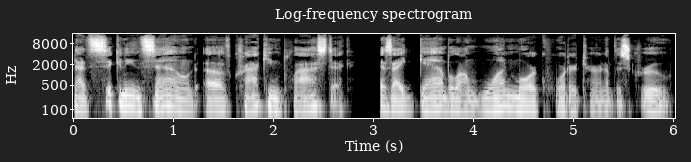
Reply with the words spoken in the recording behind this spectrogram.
that sickening sound of cracking plastic as I gamble on one more quarter turn of the screw.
